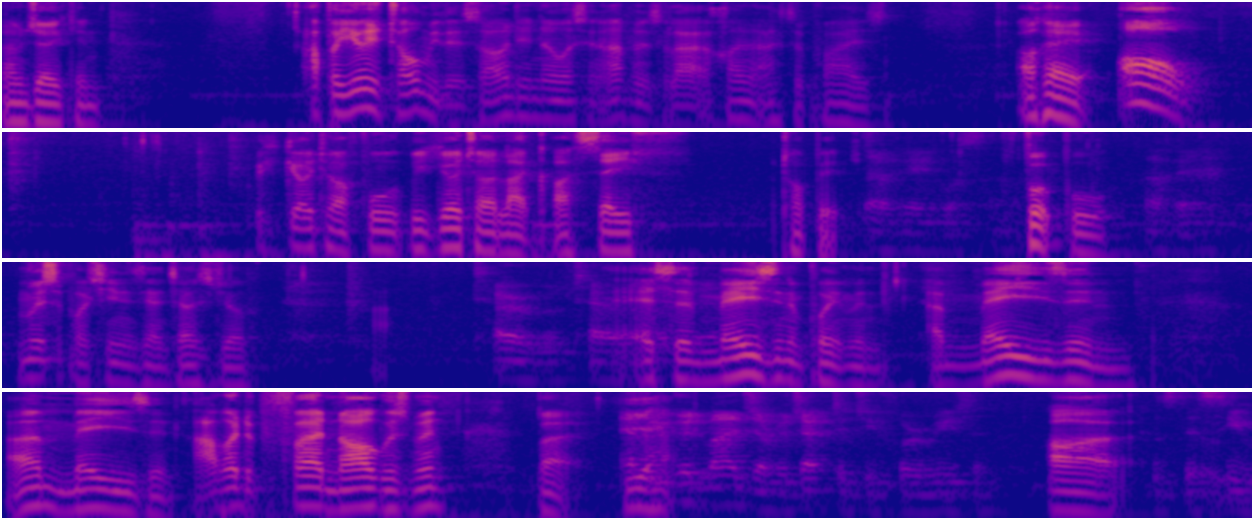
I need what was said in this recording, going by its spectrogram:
I'm joking. Ah, but you already told me this. So I didn't know what's gonna happen. So like, I kind of act surprised. Okay. Oh. We could go to our full. We could go to our, like our safe topic. Okay, what's that? Football. Okay. Musa Pochettino's getting Chelsea job. Terrible, terrible. It's an amazing appointment. Amazing. Amazing. I would have preferred Nagelsmann, but Every yeah. good manager rejected you for a reason. Uh, Because they see.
